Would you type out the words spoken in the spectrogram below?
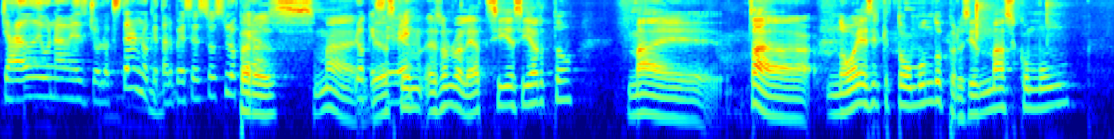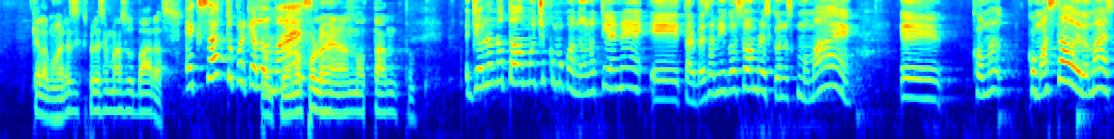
ya de una vez yo lo externo, que tal vez eso es lo que. Pero es, mae, Lo que es se que ve. eso en realidad sí es cierto. Mae, o sea, no voy a decir que todo mundo, pero sí es más común que las mujeres expresen más sus varas. Exacto, porque a los Porque uno por lo general no tanto. Yo lo he notado mucho como cuando uno tiene eh, tal vez amigos hombres que uno es como, mae, eh, ¿cómo, ¿cómo ha estado? Y los maes,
